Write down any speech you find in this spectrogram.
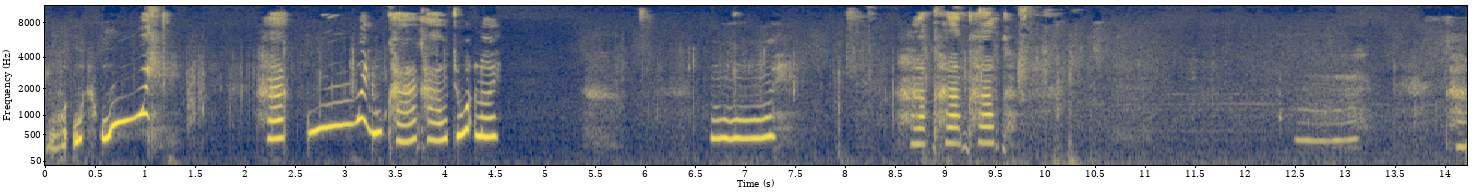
โอ้ยอุ้ยอุ้ยหักอุ้ยดูขาขาวจั๊วเลยอุ้ยหักหักหักขา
